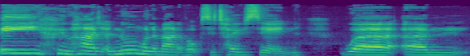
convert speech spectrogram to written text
B, who had a normal amount of oxytocin, were um,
